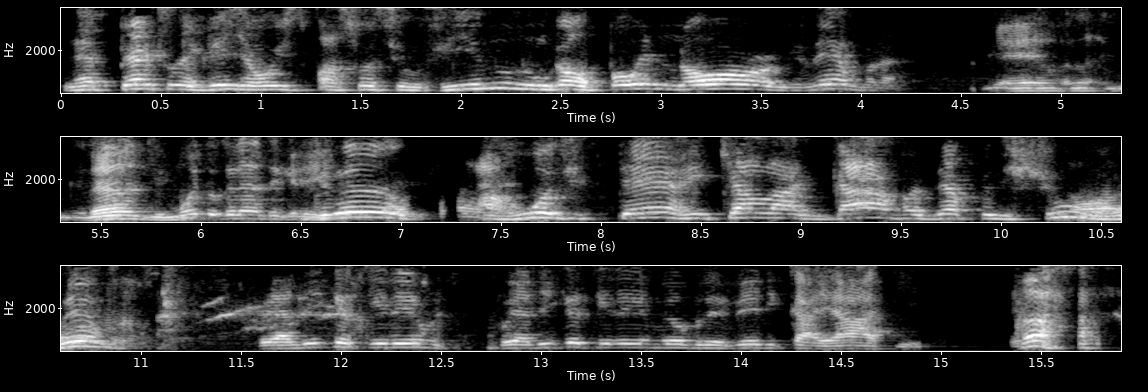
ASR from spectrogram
né, perto da igreja hoje do pastor Silvino, num galpão enorme, lembra? É, grande, muito grande a igreja. Grande, a rua de terra e que alagava de época de chuva, Nossa. lembra? Foi ali que eu tirei, foi ali que eu tirei o meu brevet de caiaque.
